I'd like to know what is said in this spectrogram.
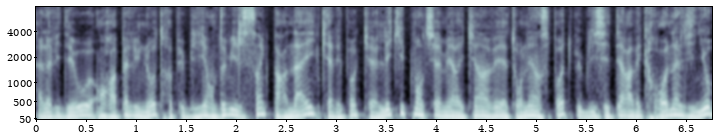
La vidéo en rappelle une autre publiée en 2005 par Nike. À l'époque, l'équipementier américain avait tourné un spot publicitaire avec Ronaldinho.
